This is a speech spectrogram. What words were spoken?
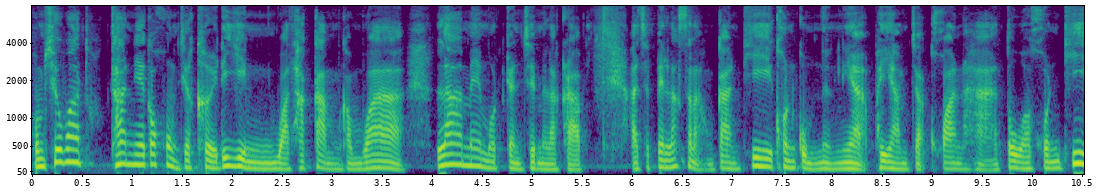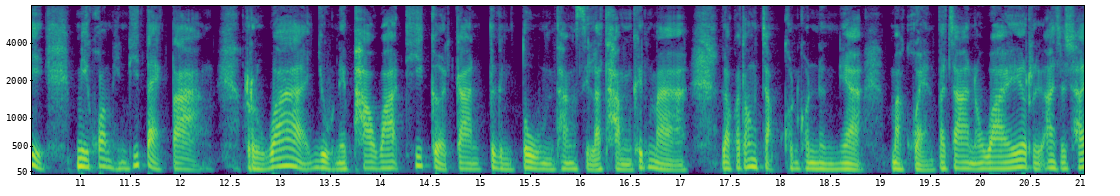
ผมเชื่อว่าทุก ท่านเนี่ยก็คงจะเคยได้ยินวาทกรรมคำว่า ล่าแม่มดกันใช่ไหมล่ะครับ อาจจะเป็นลักษณะของการที่คนกลุ่มหนึ่งเนี่ยพยายามจะควานหาตัวคนที่มีความเห็นที่แตกต่าง หรือว่าอยู่ในภาวะที่เกิดการตื่นตูมทางศิลธรรมขึ้นมา เราก็ต้องจับคนคนหนึ่งเนี่ยมาแขวนประจานเอาไว้ หรืออาจจะใช้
